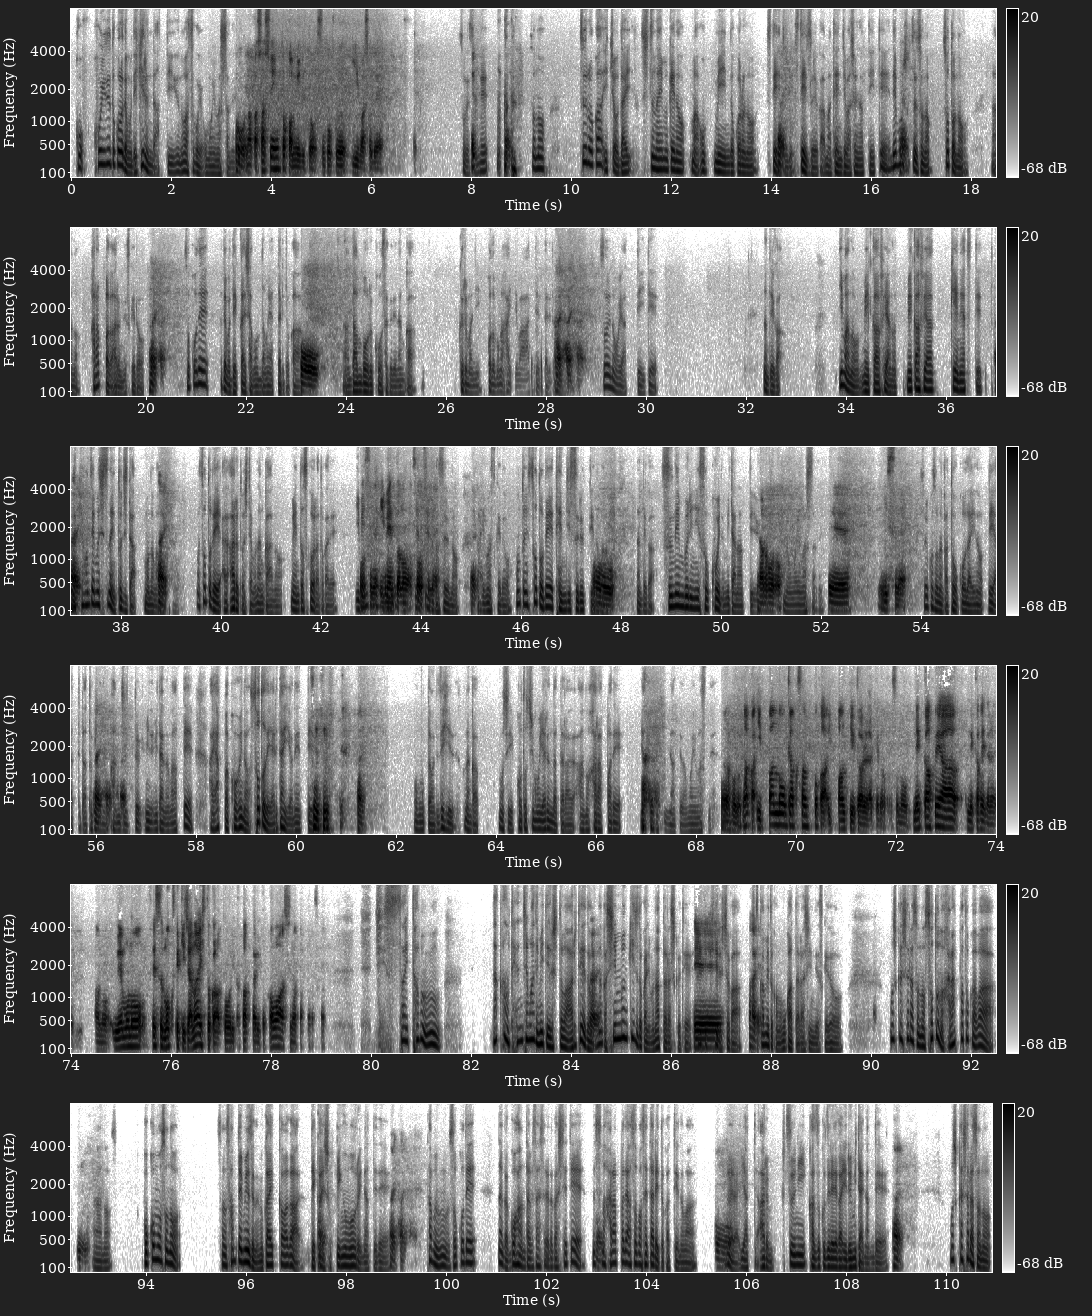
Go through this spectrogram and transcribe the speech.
こうこういうところでもできるんだっていうのはすごい思いましたね。そう、なんか写真とか見るとすごくいい場所で。そうですね。で、その通路が一応大室内向けの、まあ、おメインどころのステージで、ステージというか、まあ、展示場所になっていて、で、もう一つ、その外のあの原っぱがあるんですけど、はいはい。そこで、例えばでっかいシャボン玉やったりとか、段ボール工作でなんか、車に子供が入ってわーってやったりとか、はいはいはい。そういうのをやっていて、なんていうか、今のメーカーフェアの、メーカーフェア系のやつって、まあはい。基本全部室内に閉じたものが、はい。まあ、外でああるとしても、なんかあの、メントスコーラとかで、イそうですね。イベントの、そうですね。するのはいありますけど、本当に外で展示するっていうのが、おーなんていうか、数年ぶりにそうこういうの見たなっていうなるほのを思いましたね。ど。えー、いいっすね。それこそなんか東工大のでやってた時はいはいはいの感じとみみたいなのがあって、あ、やっぱこういうのは外でやりたいよねっていう 思ったので、ぜひなんか、もし今年もやるんだったら、あの原っぱでやってほしいなって思いますね。なるほど。なんか一般のお客さんとか、一般って言うとあれだけど、そのメーカーフェア、メーカーフェアじゃない、あの、植物フェス目的じゃない人が通りかかったりとかはしなかったですか？実際多分、中の展示まで見てる人はある程度、はいなんか新聞記事とかにもなったらしくて、えー見てる人がはい2日目とかも多かったらしいんですけど、もしかしたらその外の原っぱとかは、うん。あの、ここもその、そのサントリーミューゼの向かい側がでかはいいショッピングモールになってて、はいはい。多分そこでなんかご飯食べさせたりとかしてて、その原っぱで遊ばせたりとかっていうのは、どうやらやってある、普通に家族連れがいるみたいなんで、はいもしかしたらその、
